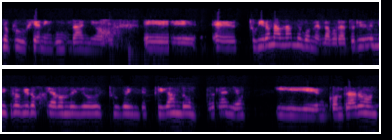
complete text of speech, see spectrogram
no producía ningún daño eh, eh, estuvieron hablando con el laboratorio de microbiología donde yo estuve investigando un par de años y encontraron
